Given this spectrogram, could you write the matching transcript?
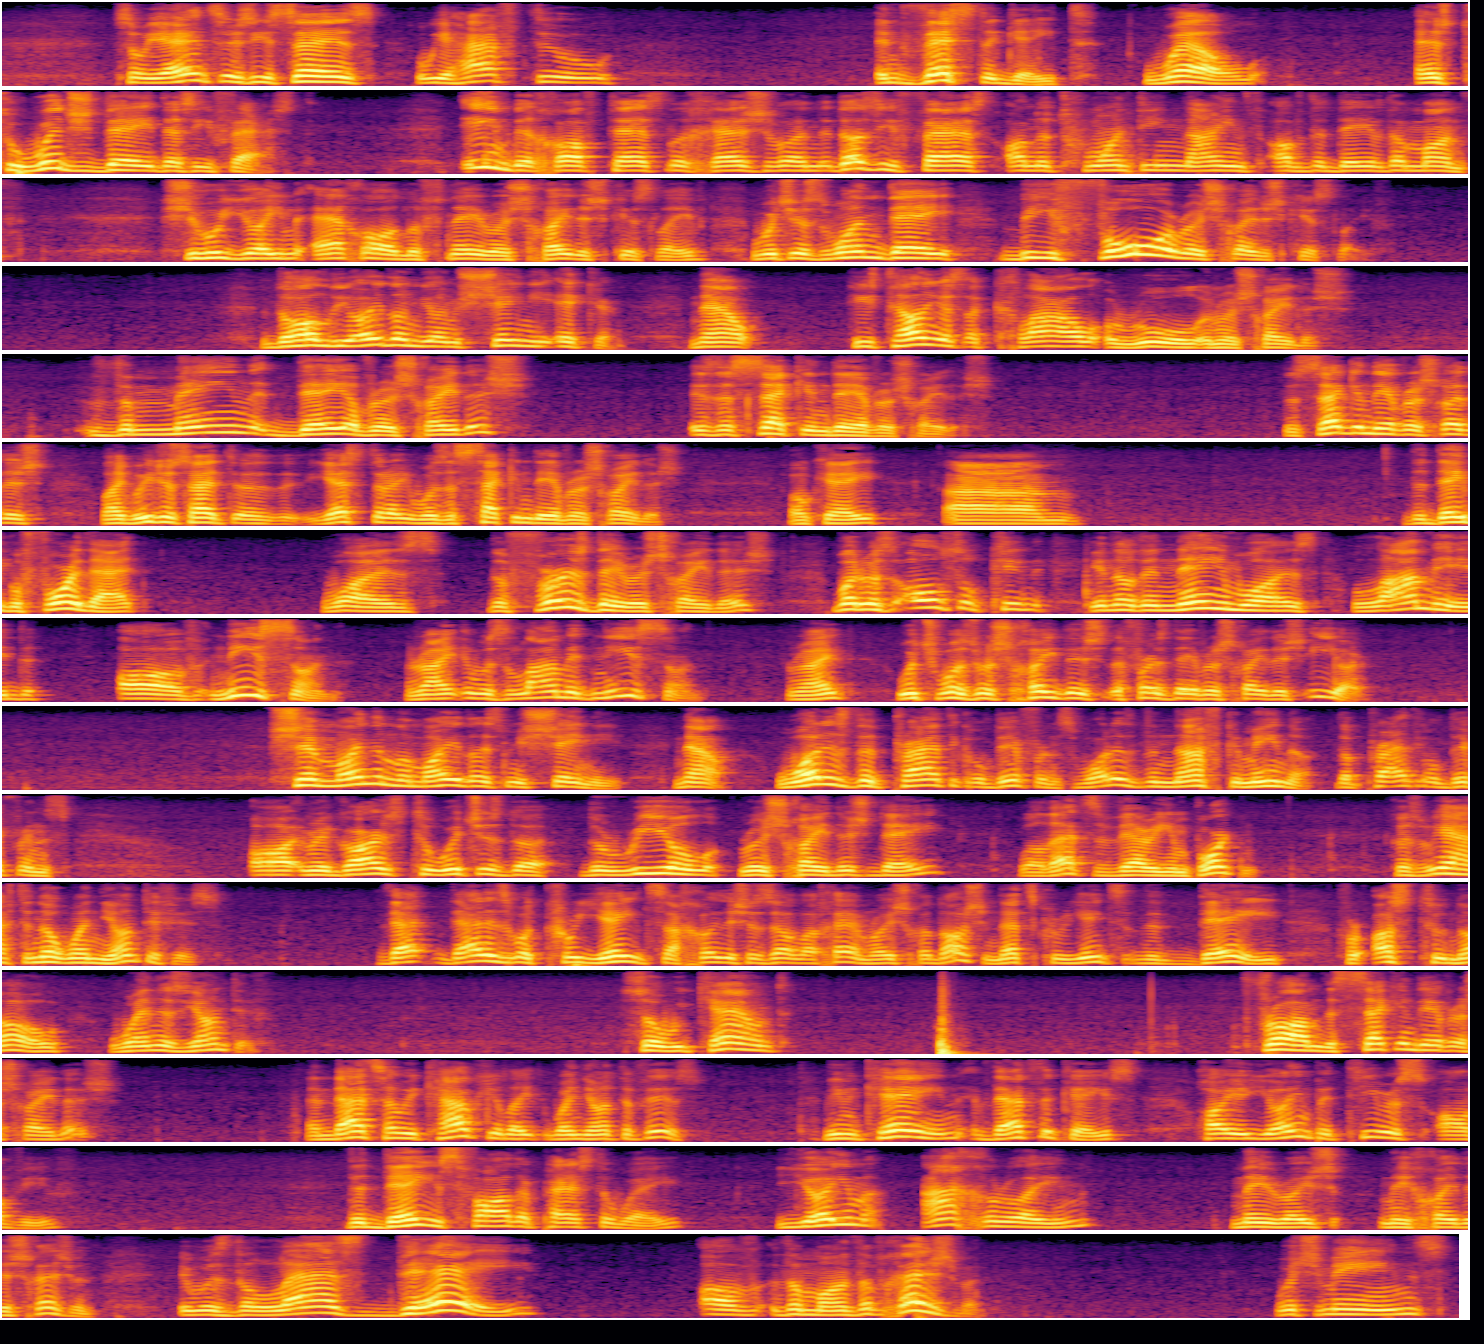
So he answers. He says we have to investigate well as to which day does he fast. Im bechov Does he fast on the 29th of the day of the month? Shehu yoim echad lefnei Rosh Kislev, which is one day before Rosh Chodesh Kislev. Now, he's telling us a klal, rule in Rosh Chodesh. The main day of Rosh Chodesh is the second day of Rosh Chodesh. The second day of Rosh Chodesh, like we just had to, uh, yesterday, was the second day of Rosh Chodesh. Okay? Um, the day before that was the first day Rosh Chodesh, but it was also, you know, the name was Lamid of Nisan, right? It was Lamid Nisan, right? Which was Rosh Chodesh, the first day of Rosh Chodesh Iyar. Now, what is the practical difference? What is the nafkamina? The practical difference uh, in regards to which is the, the real Rosh Chodesh day? Well, that's very important because we have to know when Yontif is. That that is what creates a Chodesh Lachem, Rosh Chodashim. That creates the day for us to know when is Yontif. So we count from the second day of Rosh Chodesh, and that's how we calculate when Yontif is. Vimkain, if that's the case, Hayoyim Petiris Aviv, the day his father passed away, Yoim Achroin It was the last day of the month of Cheshvan, which means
